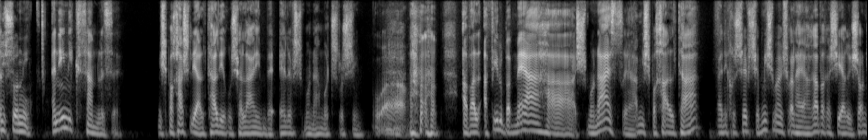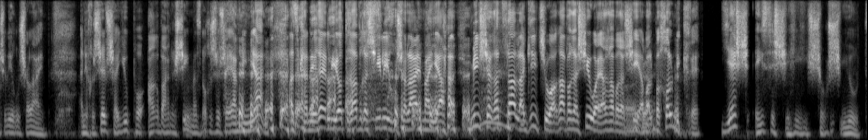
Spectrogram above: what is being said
ראשונית. אני נקסם לזה. משפחה שלי עלתה לירושלים ב-1830. וואו. אבל אפילו במאה ה-18 המשפחה עלתה, ואני חושב שמישהו מהמשפחה היה הרב הראשי הראשון של ירושלים. אני חושב שהיו פה ארבע אנשים, אז לא חושב שהיה מניין. אז כנראה להיות רב ראשי לירושלים היה מי שרצה להגיד שהוא הרב הראשי, הוא היה הרב הראשי, אבל בכל מקרה, יש איזושהי שורשיות.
